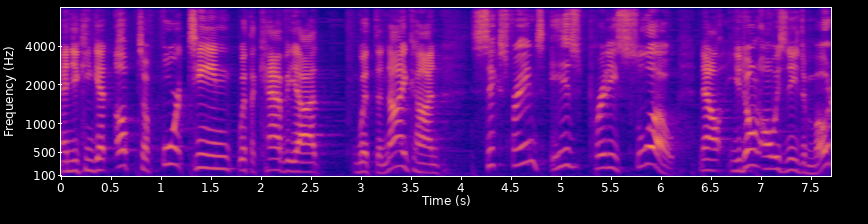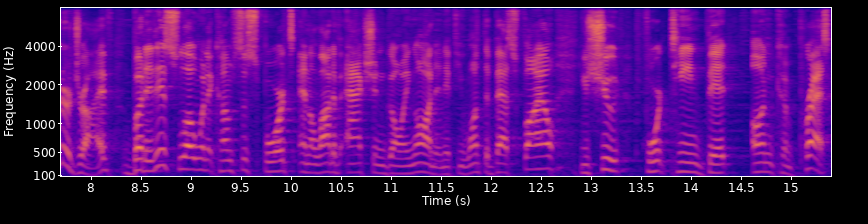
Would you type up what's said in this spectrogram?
and you can get up to 14 with a caveat with the Nikon. Six frames is pretty slow. Now, you don't always need to motor drive, but it is slow when it comes to sports and a lot of action going on. And if you want the best file, you shoot 14 bit uncompressed.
